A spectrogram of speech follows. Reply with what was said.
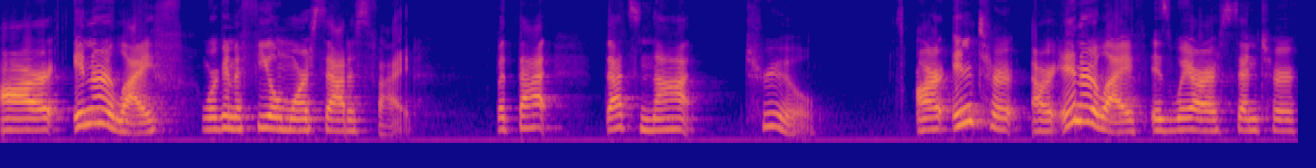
our inner life, we're going to feel more satisfied. But that that's not true. Our inter our inner life is where our center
